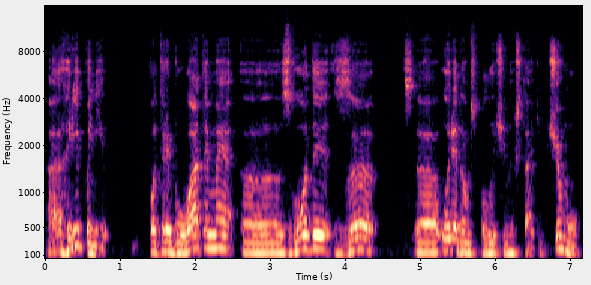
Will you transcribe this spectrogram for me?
а, гріпенів потребуватиме е, згоди з, з е, урядом Сполучених Штатів. Чому?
